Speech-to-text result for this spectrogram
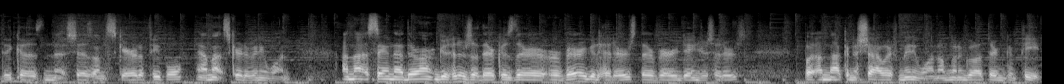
because that says I'm scared of people and I'm not scared of anyone. I'm not saying that there aren't good hitters out there because there are very good hitters, they're very dangerous hitters, but I'm not gonna shy away from anyone. I'm gonna go out there and compete.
